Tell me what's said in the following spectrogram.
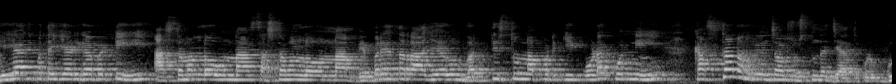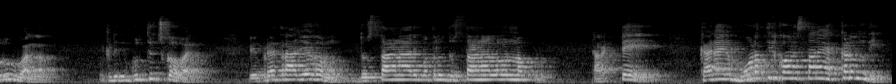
వ్యయాధిపతి అయ్యాడు కాబట్టి అష్టమంలో ఉన్న షష్టమంలో ఉన్న విపరీత రాజయోగం వర్తిస్తున్నప్పటికీ కూడా కొన్ని కష్టాలు అనుభవించాల్సి వస్తుంది జాతకుడు గురువు వల్ల. ఇక్కడ ఇది గుర్తుంచుకోవాలి. విపరీత రాజయోగం దుస్థానాధిపతులు దుస్థానాల్లో ఉన్నప్పుడు కరెక్టే. కానీ ఆయన మూల త్రికోణ స్థానం ఎక్కడుంది?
